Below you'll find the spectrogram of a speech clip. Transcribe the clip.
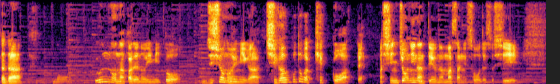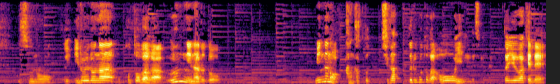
ただ、の運の中での意味と辞書の意味が違うことが結構あって、まあ、慎重になんていうのはまさにそうですし、その、いろいろな言葉が運になると、みんなの感覚と違ってることが多いんですよね。というわけで、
